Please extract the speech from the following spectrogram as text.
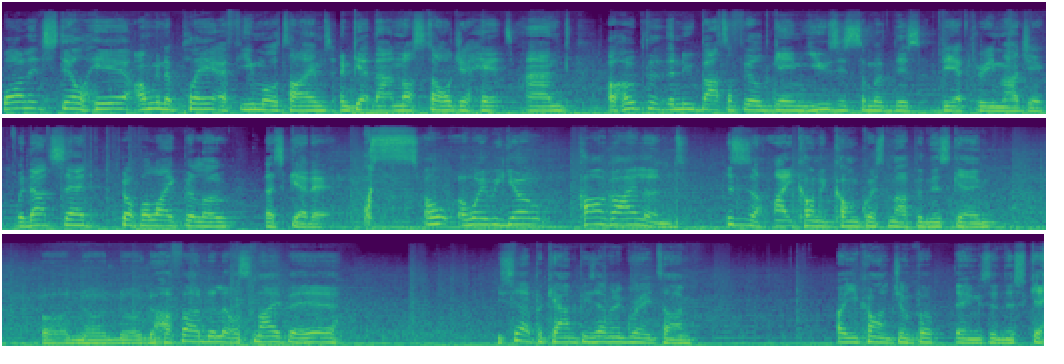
While it's still here, I'm going to play it a few more times and get that nostalgia hit and I hope that the new Battlefield game uses some of this BF3 magic. With that said, drop a like below. Let's get it. Oh, away we go. Kharg Island. This is an iconic conquest map in this game. Oh, no, no, no. I found a little sniper here. He set up a camp. He's having a great time. Oh, you can't jump up things in this game.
